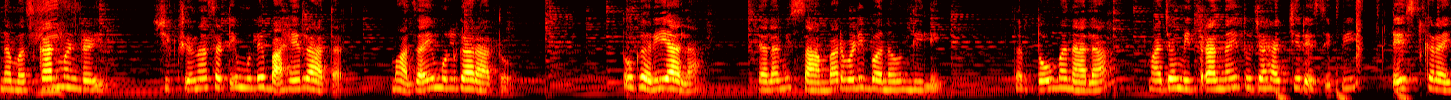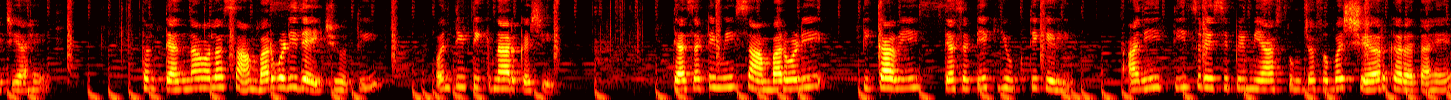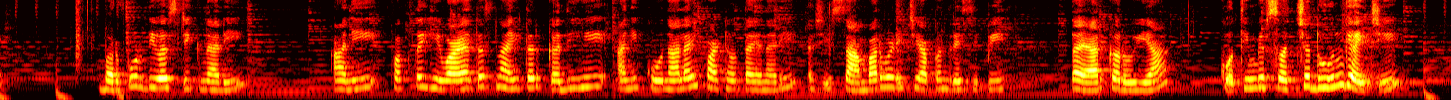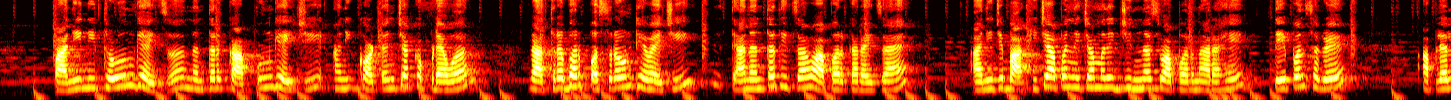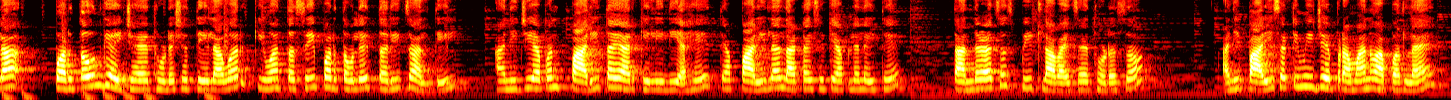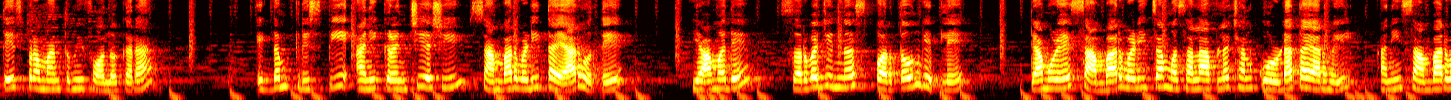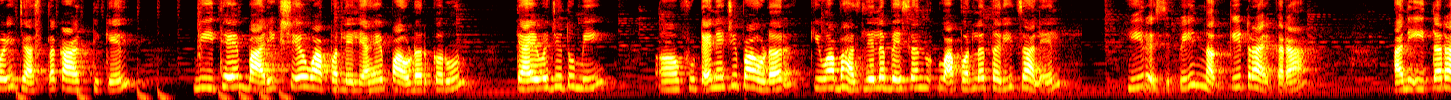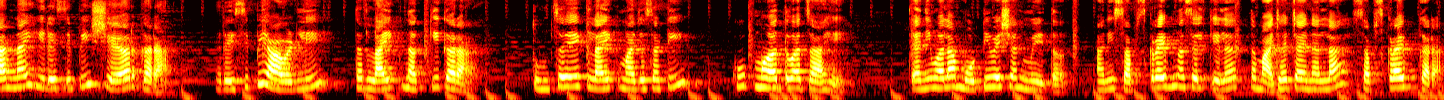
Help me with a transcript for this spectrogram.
नमस्कार मंडळी. शिक्षणासाठी मुले बाहेर राहतात. माझाही मुलगा राहतो. तो घरी आला. त्याला मी सांबारवडी बनवून दिली. तर तो म्हणाला माझ्या मित्रांनाही तुझ्या हातची रेसिपी टेस्ट करायची आहे. तर त्यांना मला सांबारवडी द्यायची होती पण ती टिकणार कशी? त्यासाठी मी सांबारवडी टिकावी त्यासाठी एक युक्ती केली. आणि तीच रेसिपी मी आज तुमच्यासोबत शेअर करत आहे. भरपूर दिवस टिकणारी आणि फक्त हिवाळ्यातच नाही तर कधीही आणि कोणालाही पाठवता येणारी अशी सांबार वडीची आपण रेसिपी तयार करूया. कोथिंबीर स्वच्छ धुवून घ्यायची पाणी निथळून घ्यायचं नंतर कापून घ्यायची आणि कॉटनच्या कपड्यावर रात्रभर पसरवून ठेवायची. त्यानंतर तिचा वापर करायचा आहे. आणि जे बाकीचे आपण याच्यामध्ये जिन्नस वापरणार आहे ते पण सगळे आपल्याला परतवून घ्यायचे आहे थोडेसे तेलावर किंवा तसेही परतवले तरी चालतील. आणि जी आपण पारी तयार केलेली आहे त्या पारीला लाटायसाठी आपल्याला इथे तांदळाचंच पीठ लावायचं आहे थोडंसं. आणि पारीसाठी मी जे प्रमाण वापरलं आहे तेच प्रमाण तुम्ही फॉलो करा. एकदम क्रिस्पी आणि क्रंची अशी सांबार वडी तयार होते. यामध्ये सर्व जिन्नस परतवून घेतले. त्यामुळे सांबारवडीचा मसाला आपला छान कोरडा तयार होईल आणि सांबारवडी जास्त काळ टिकेल. मी इथे बारीक शेव वापरलेली आहे पावडर करून. त्याऐवजी तुम्ही फुट्याण्याची फुटाण्याची पावडर किंवा भाजलेलं बेसन वापरलं तरी चालेल. ही रेसिपी नक्की ट्राय करा आणि इतरांनाही ही रेसिपी शेअर करा. रेसिपी आवडली तर लाईक नक्की करा. तुमचं एक लाईक माझ्यासाठी खूप महत्त्वाचं आहे. त्यांनी मला मोटिवेशन मिळतं आणि सबस्क्राईब नसेल केलं तर माझ्या चॅनलला सबस्क्राईब करा.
